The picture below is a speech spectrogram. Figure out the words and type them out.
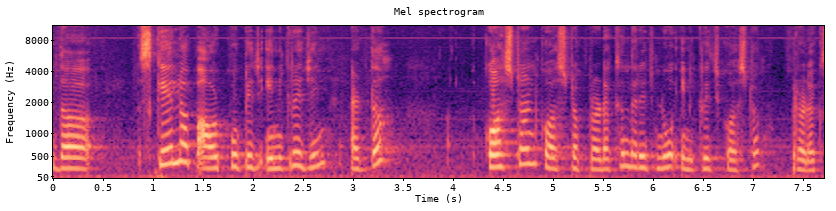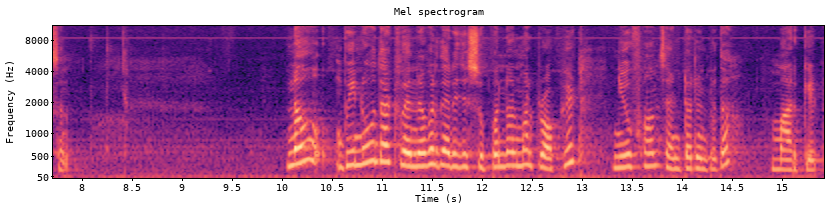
the scale of output is increasing at the constant cost of production, there is no increased cost of production. Now, we know that whenever there is a supernormal profit, new firms enter into the market.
